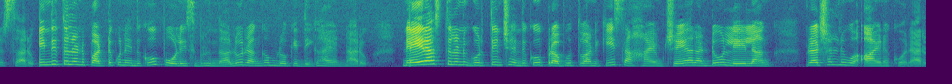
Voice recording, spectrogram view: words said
చేశారు. నిందితులను పట్టుకునేందుకు పోలీసు బృందాలు రంగంలోకి దిగాయన్నారు. నేరస్తులను గుర్తించేందుకు ప్రభుత్వానికి సహాయం చేయాలంటూ లేలాంగ్ ప్రజలను ఆయన కోరారు.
